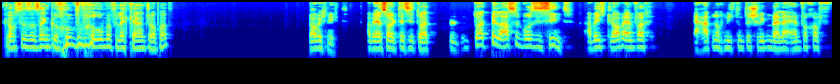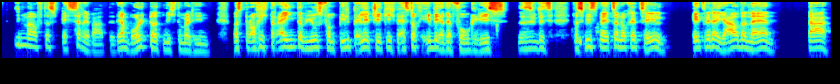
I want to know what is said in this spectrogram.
Glaubst du, das ist ein Grund, warum er vielleicht keinen Job hat? Glaube ich nicht. Aber er sollte sie dort, dort belassen, wo sie sind. Aber ich glaube einfach, er hat noch nicht unterschrieben, weil er einfach auf, immer auf das Bessere wartet. Er wollte dort nicht einmal hin. Was brauche ich? Drei Interviews von Bill Belichick? Ich weiß doch eh, wer der Vogel ist. Das was, was willst du mir jetzt noch erzählen? Entweder ja oder nein. Da,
